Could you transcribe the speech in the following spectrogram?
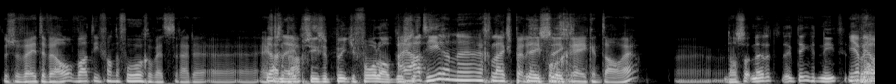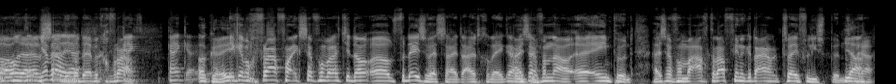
Dus we weten wel wat hij van de vorige wedstrijden eh, heeft Ja, nee, gedacht. precies. Een puntje voorloopt. Dus hij had hier een eh, gelijkspelletje Nee, voor zeker. gerekend al, hè? Eh, dat is, nee, dat, ik denk het niet. Jawel, Maar- Ja, want, ja, eh, dat, jawel, ja. dat heb ik gevraagd. Kijk, kijk eh. Ik heb hem gevraagd van, ik zeg van, wat had je dan eh, voor deze wedstrijd uitgerekend? Hij zei van, nou, eh, één punt. Hij zei van, maar achteraf vind ik het eigenlijk twee verliespunten. Ja, Ja.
